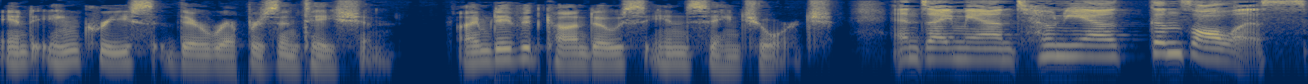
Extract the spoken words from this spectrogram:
and increase their representation. I'm David Condos in St. George. And I'm Antonia Gonzalez.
